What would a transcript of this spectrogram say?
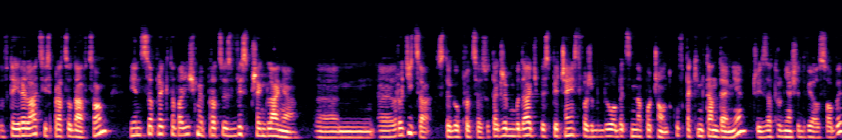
w tej relacji z pracodawcą, więc zaprojektowaliśmy proces wysprzęglania e, rodzica z tego procesu, tak żeby mu dać bezpieczeństwo, żeby był obecny na początku w takim tandemie, czyli zatrudnia się dwie osoby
